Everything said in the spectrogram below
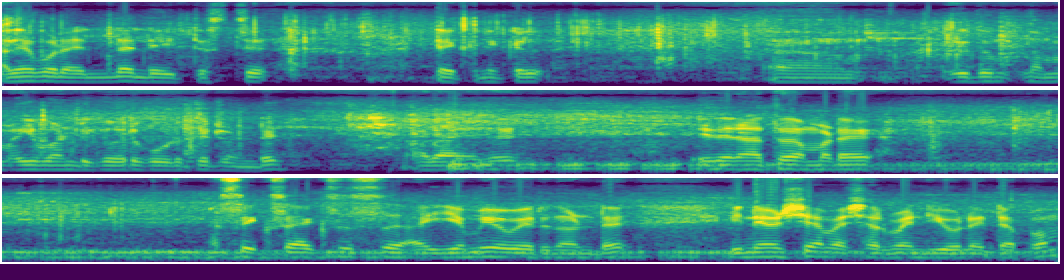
അതേപോലെ എല്ലാ ലേറ്റസ്റ്റ് ടെക്നിക്കൽ ഇതും നമ്മൾ ഈ വണ്ടിക്ക് അവർ കൊടുത്തിട്ടുണ്ട്. അതായത് ഇതിനകത്ത് നമ്മുടെ six axis I M U വരുന്നുണ്ട്. ഇനേഷ്യ മെഷർമെന്റ് യൂണിറ്റ് അപ്പം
